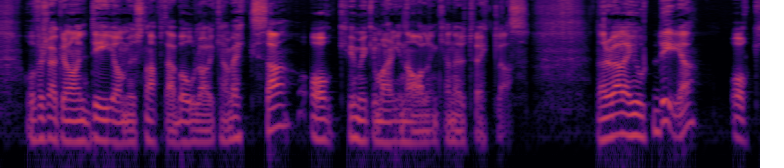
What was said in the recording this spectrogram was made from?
Och försöker ha en idé om hur snabbt det här bolaget kan växa och hur mycket marginalen kan utvecklas. När du väl har gjort det och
